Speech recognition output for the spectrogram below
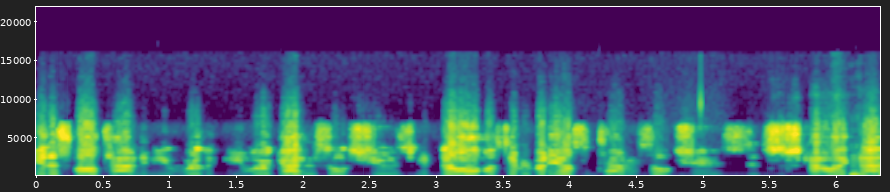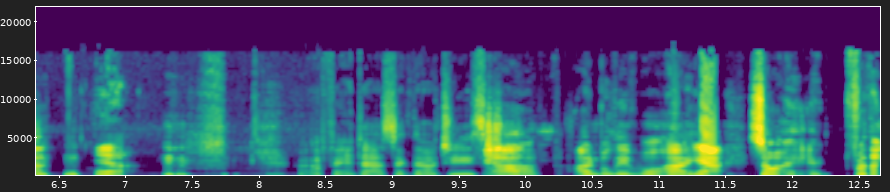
in a small town and you were the, you were a guy who sold shoes, you'd know almost everybody else in town who sold shoes. It's just kind of like that. Yeah. Oh, fantastic, though. Jeez, Yeah. uh, unbelievable. Uh, yeah. So, uh, for the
